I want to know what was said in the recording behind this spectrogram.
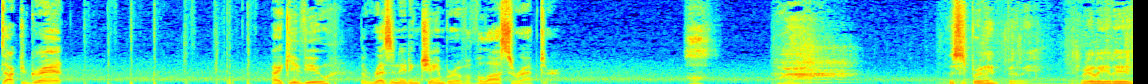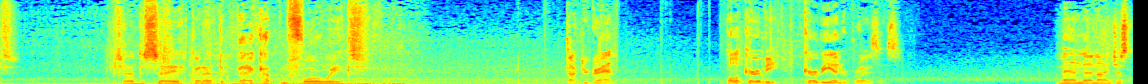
Dr. Grant. I give you the resonating chamber of a velociraptor. Oh. This is brilliant, Billy. Really, it is. Sad to say, I'm gonna have to pack up in four weeks. Dr. Grant? Paul Kirby, Kirby Enterprises. Amanda and I just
